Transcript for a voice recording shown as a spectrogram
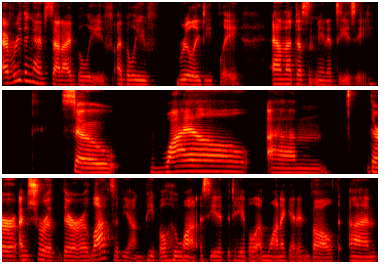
everything i've said i believe i believe really deeply and that doesn't mean it's easy. So while um, there, I'm sure there are lots of young people who want a seat at the table and want to get involved um,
